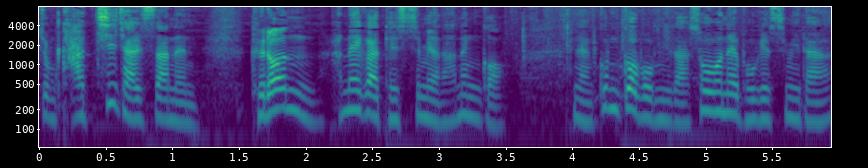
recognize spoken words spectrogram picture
좀 같이 잘 사는 그런 한 해가 됐으면 하는 거 그냥 꿈꿔봅니다. 소원해 보겠습니다.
